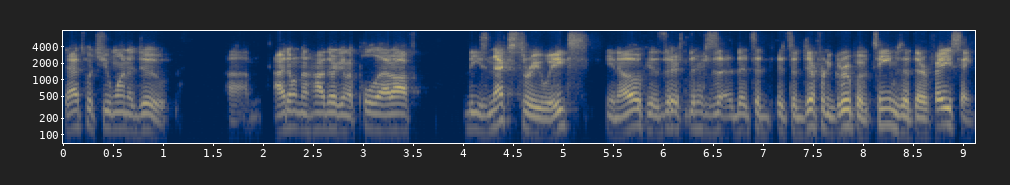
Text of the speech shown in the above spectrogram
That's what you want to do. Um, I don't know how they're going to pull that off these next three weeks, you know, because there's, there's a, it's a, it's a different group of teams that they're facing.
